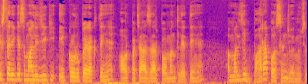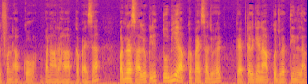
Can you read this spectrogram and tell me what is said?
इस तरीके से मान लीजिए कि एक करोड़ रुपए रखते हैं और पचास हज़ार पर मंथ लेते हैं। अब मान लीजिए बारह परसेंट जो है म्यूचुअल फंड आपको बना रहा आपका पैसा पंद्रह सालों के लिए तो भी आपका पैसा जो है कैपिटल गेन आपको जो है तीन लाख,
